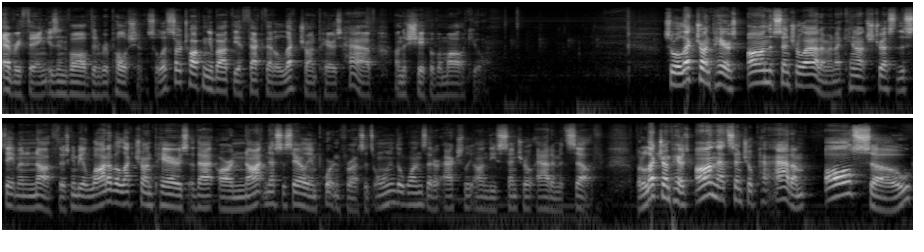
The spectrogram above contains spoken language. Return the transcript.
everything is involved in repulsion. So let's start talking about the effect that electron pairs have on the shape of a molecule. So electron pairs on the central atom, and I cannot stress this statement enough, there's going to be a lot of electron pairs that are not necessarily important for us. It's only the ones that are actually on the central atom itself. But electron pairs on that central atom also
